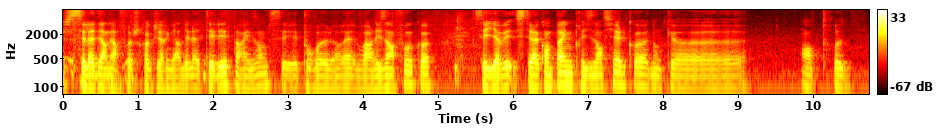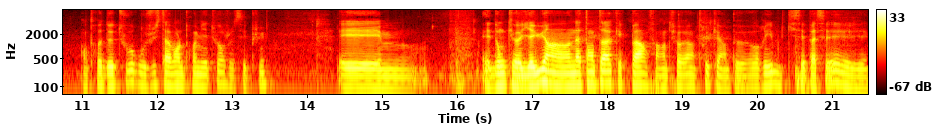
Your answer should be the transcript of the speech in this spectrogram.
c'est la dernière fois, je crois que j'ai regardé la télé par exemple, c'est pour euh, ouais, voir les infos quoi. C'est, il y avait, c'était la campagne présidentielle quoi, donc euh, entre, entre deux tours ou juste avant le premier tour, je sais plus. Et, et donc euh, il y a eu un attentat quelque part, enfin tu vois, un truc un peu horrible qui s'est passé.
